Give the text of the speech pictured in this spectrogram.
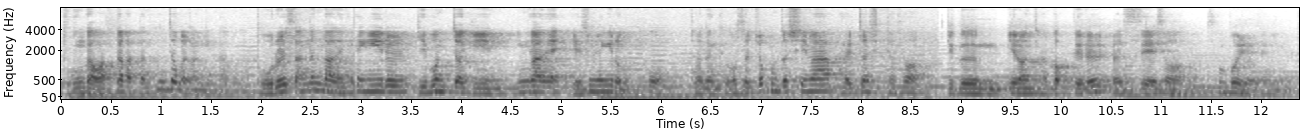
누군가 왔다 갔다 하는 흔적을 남긴다거나 돌을 쌓는다는 행위를 기본적인 인간의 예술 행위로 놓고 저는 그것을 조금 더 심화 발전시켜서 지금 이런 작업들을 메스에서 선보일 예정입니다.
